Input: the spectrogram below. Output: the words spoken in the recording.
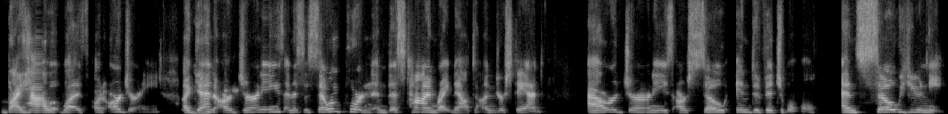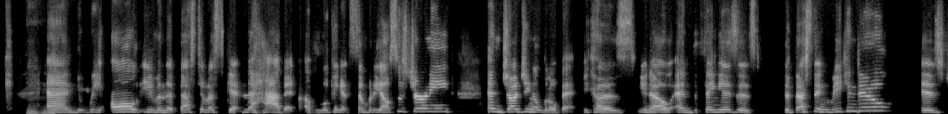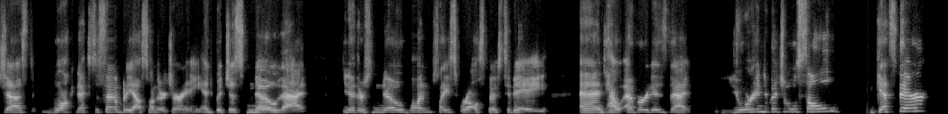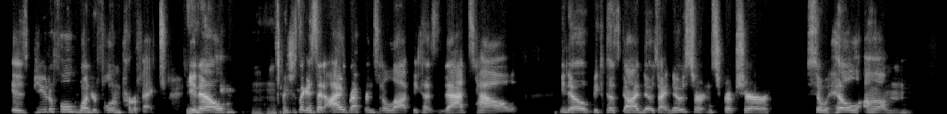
by how it was on our journey. Mm-hmm. Again, mm-hmm. our journeys, and this is so important in this time right now to understand our journeys are so individual and so unique. Mm-hmm. And we all, even the best of us, get in the habit of looking at somebody else's journey and judging a little bit because, you know, and the thing is, is the best thing we can do is just walk next to somebody else on their journey and but just know that you know there's no one place we're all supposed to be and however it is that your individual soul gets there is beautiful wonderful and perfect yeah. you know mm-hmm. it's just like i said i reference it a lot because that's how you know because god knows i know certain scripture so he'll um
